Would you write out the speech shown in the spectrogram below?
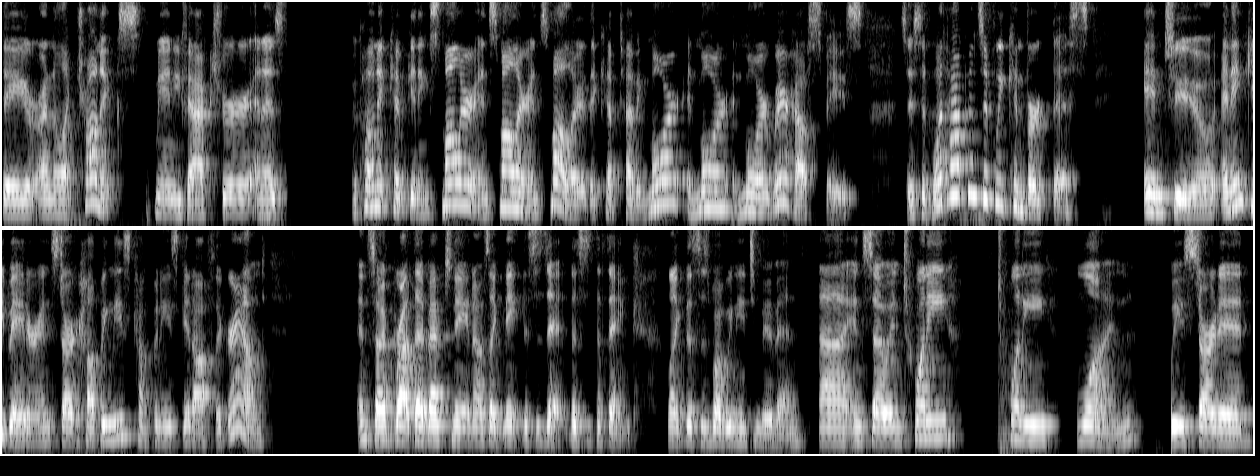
they are an electronics manufacturer. And as component kept getting smaller and smaller and smaller, they kept having more and more and more warehouse space. So I said, what happens if we convert this into an incubator and start helping these companies get off the ground? And so I brought that back to Nate and I was like, Nate, this is it. This is the thing. Like, this is what we need to move in. Uh, and so in 2021, we started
